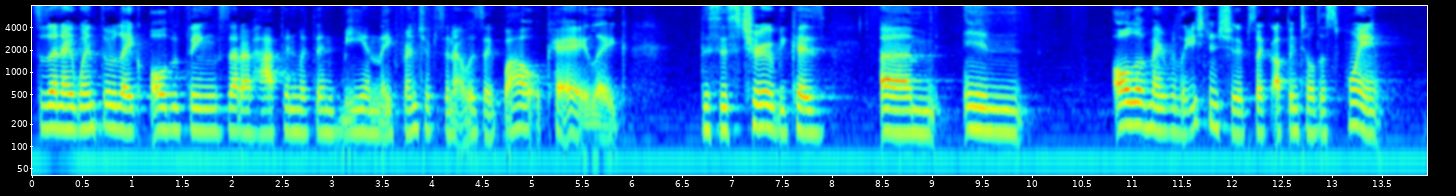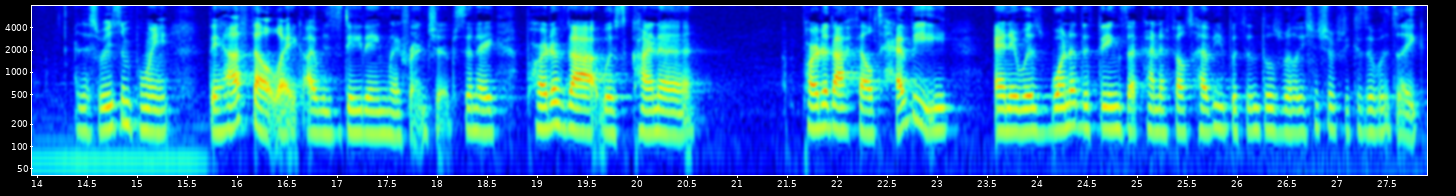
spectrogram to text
So then I went through like all the things that have happened within me and like friendships and I was like, wow, okay, like this is true because um in all of my relationships, like up until this point, this recent point, they have felt like I was dating my friendships. And I part of that was kind of part of that felt heavy. And it was one of the things that kind of felt heavy within those relationships because it was like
